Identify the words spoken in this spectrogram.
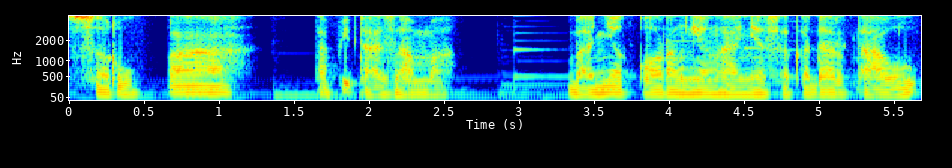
serupa tapi tak sama. Banyak orang yang hanya sekedar tahu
